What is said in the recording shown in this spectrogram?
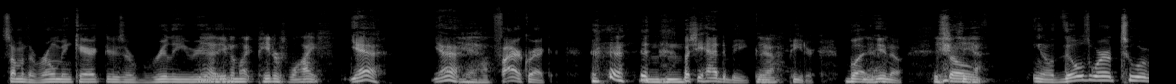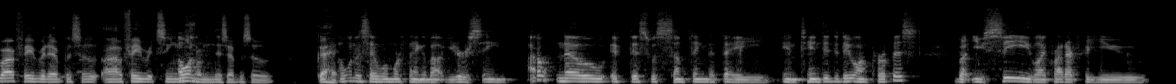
some of the roman characters are really really Yeah, even like Peter's wife. yeah yeah, Yeah. firecracker Mhm. but she had to be Yeah. peter but you know So. You know those were two of our favorite episode uh favorite scenes want- from this episode go ahead I want to say one more thing about your scene. I don't know if this was something that they intended to do on purpose, but you see, like right after you,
